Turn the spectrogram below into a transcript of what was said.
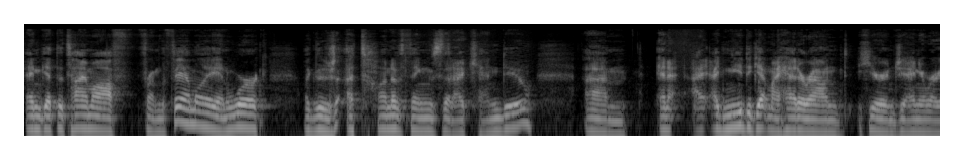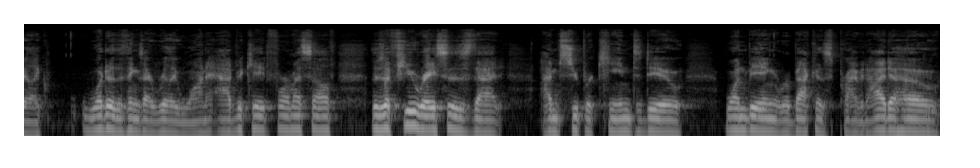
and get the time off from the family and work. Like there's a ton of things that I can do. Um, and I, I need to get my head around here in January, like what are the things I really want to advocate for myself. There's a few races that I'm super keen to do. One being Rebecca's Private Idaho,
